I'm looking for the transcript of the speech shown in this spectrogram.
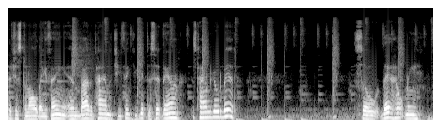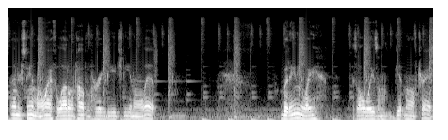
It's just an all day thing, and by the time that you think you get to sit down, it's time to go to bed. So that helped me understand my wife a lot on top of her ADHD and all that. But anyway, as always, I'm getting off track.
